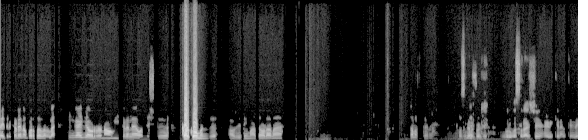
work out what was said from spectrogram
ರೈತರ ಕಡೆನೇ ಬರ್ತಾ ಇದಾರಲ್ಲ ಹಿಂಗಾಗಿ ಅವ್ರ ನಾವು ಈ ಕಡೆನೇ ಒಂದಿಷ್ಟು ಕರ್ಕೊಂಬಂದು ಅವ್ರ ಜೊತೆ ಮಾತಾಡೋಣ. ನಮಸ್ಕಾರ. ನಮಸ್ಕಾರ ಸರ್. ಗುರು ಬಸವರಾಜ್ ಹೇಳಿಕೆರೆ ಅಂತೇಳಿ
